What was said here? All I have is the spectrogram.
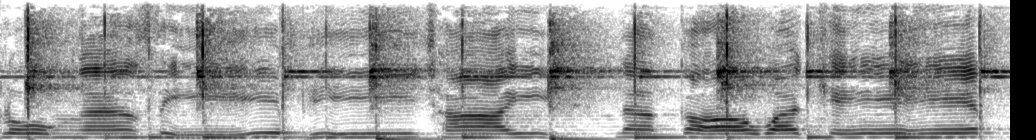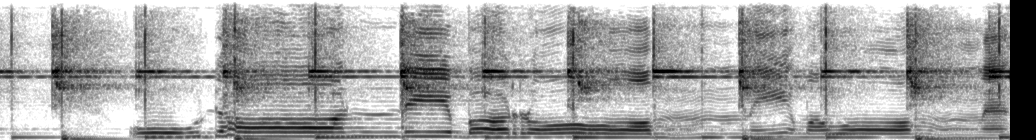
กรุงศรีพีชัยนกวเชตอุดรดีบรมนิมวงนะ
